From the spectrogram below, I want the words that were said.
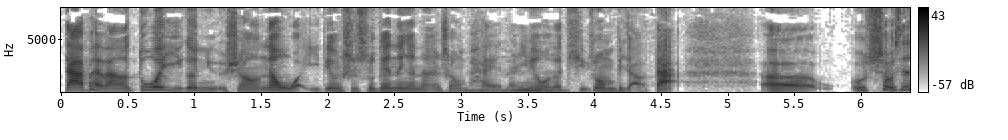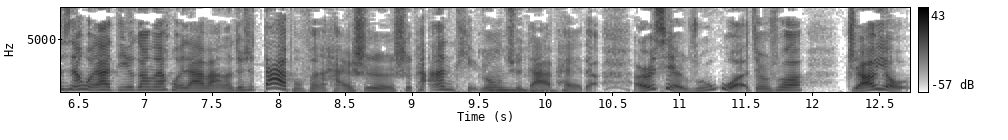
搭配完了多一个女生，那我一定是去跟那个男生配的，因为我的嗯体重比较大。呃，我首先先回答第一个，刚才回答完了，就是大部分还是是看按体重去搭嗯配的，而且如果就是说只要有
